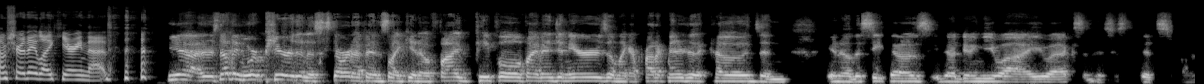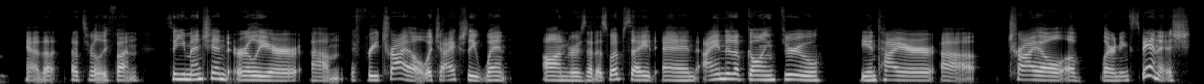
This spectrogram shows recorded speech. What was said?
I'm sure they like hearing that. yeah, there's nothing more pure than a startup, and it's like you know five people, five engineers, and like a product manager that codes, and you know the CEOs, you know, doing UI, UX, and it's just it's fun. Yeah, that that's really fun. So you mentioned earlier um, the free trial, which I actually went on Rosetta's website, and I ended up going through the entire uh, trial of learning Spanish.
